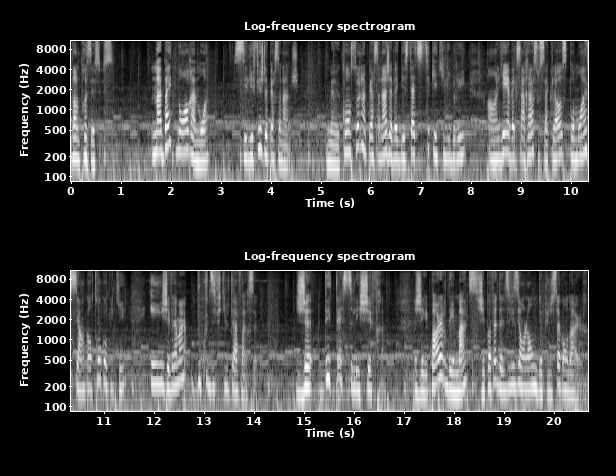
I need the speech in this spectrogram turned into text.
dans le processus. Ma bête noire à moi, c'est les fiches de personnages me construire un personnage avec des statistiques équilibrées en lien avec sa race ou sa classe, pour moi, c'est encore trop compliqué et j'ai vraiment beaucoup de difficultés à faire ça. Je déteste les chiffres. J'ai peur des maths, j'ai pas fait de division longue depuis le secondaire.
